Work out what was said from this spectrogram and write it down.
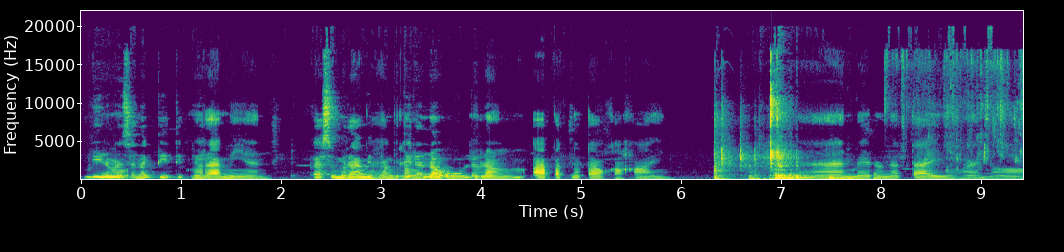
Hindi naman sa nagtitipid. Marami yan. Kaso marami pang tira na ulam. Ilang apat na tao kakain. Ayan, meron na tayong ano.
